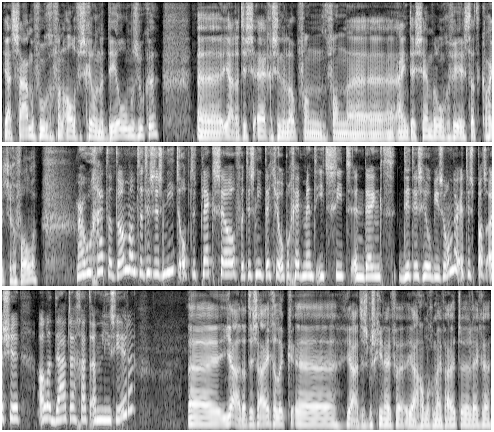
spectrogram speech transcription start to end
ja, het samenvoegen van alle verschillende deelonderzoeken. Uh, ja, dat is ergens in de loop van, van uh, eind december ongeveer is dat kwartje gevallen. Maar hoe gaat dat dan? Want het is dus niet op de plek zelf. Het is niet dat je op een gegeven moment iets ziet en denkt: dit is heel bijzonder. Het is pas als je alle data gaat analyseren. Uh, ja, dat is eigenlijk. Uh, ja, het is misschien even ja, handig om even uit te leggen.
